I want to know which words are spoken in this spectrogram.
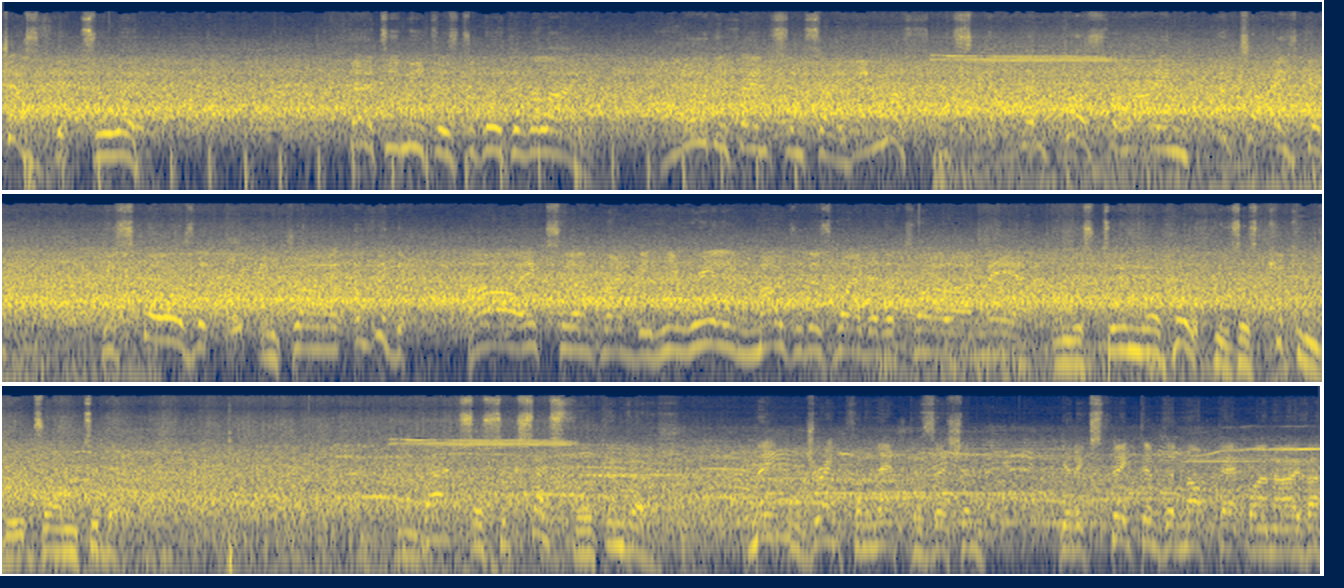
Just gets away. 30 metres to go to the line. No defence inside. He must stop them cross the line. The try's given. He scores the opening try of the game. Oh, excellent rugby. He really motored his way to the try line there. And his team will hope he's his kicking boots on today. And that's a successful conversion. Meat and drink from that position. You'd expect him to knock that one over.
